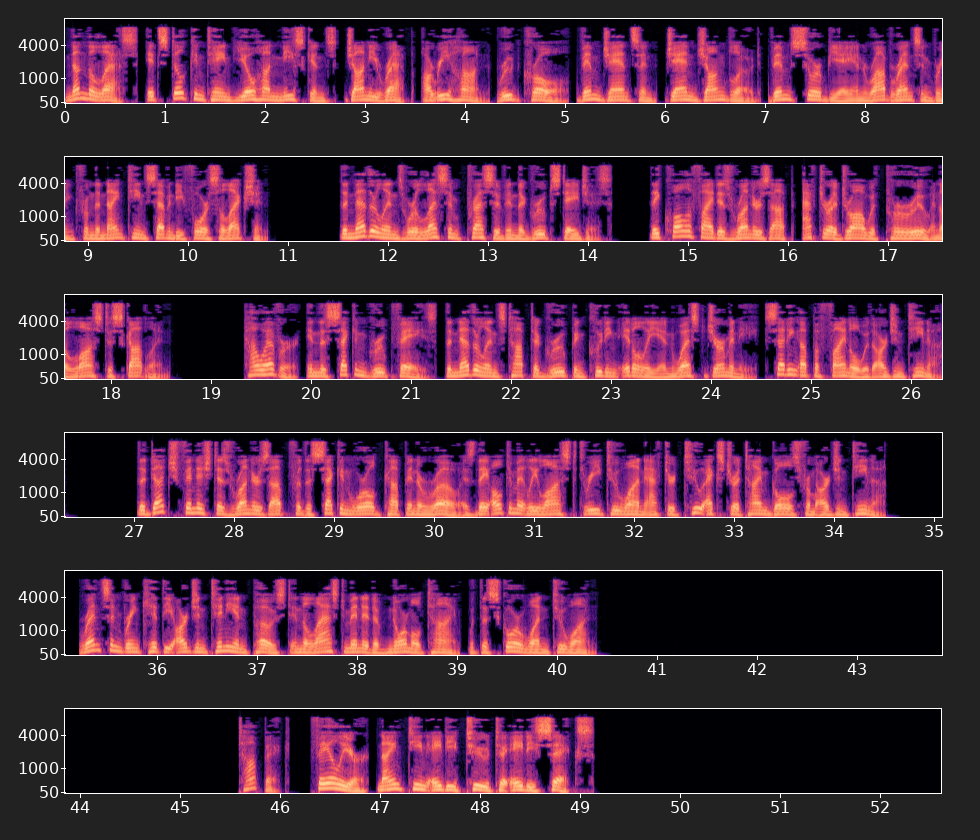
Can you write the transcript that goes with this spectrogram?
Nonetheless, it still contained Johan Neeskens, Johnny Rep, Arie Haan, Ruud Krol, Wim Jansen, Jan Jongbloed, Wim Suurbier and Rob Rensenbrink from the 1974 selection. The Netherlands were less impressive in the group stages. They qualified as runners-up, after a draw with Peru and a loss to Scotland. However, in the second group phase, the Netherlands topped a group including Italy and West Germany, setting up a final with Argentina. The Dutch finished as runners-up for the second World Cup in a row as they ultimately lost 3–1 after two extra-time goals from Argentina. Rensenbrink hit the Argentinian post in the last minute of normal time, with the score 1–1. Failure, 1982–86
